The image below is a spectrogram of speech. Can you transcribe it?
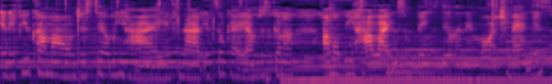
and if you come on, just tell me hi. If not, it's okay. I'm just gonna, I'm gonna be highlighting some things dealing in March Madness.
